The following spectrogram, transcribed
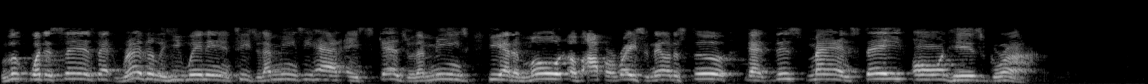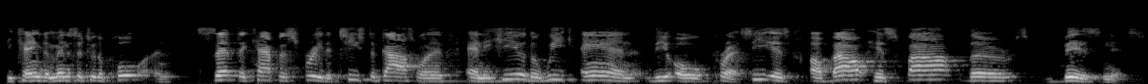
Look what it says that regularly he went in and teaching. That means he had a schedule. That means he had a mode of operation. They understood that this man stayed on his grind. He came to minister to the poor and set the captives free, to teach the gospel, and, and to heal the weak and the oppressed. He is about his father's business.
